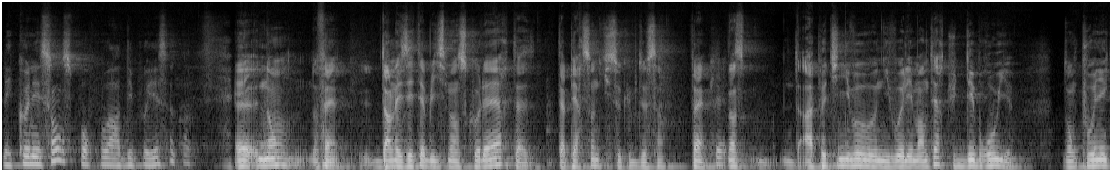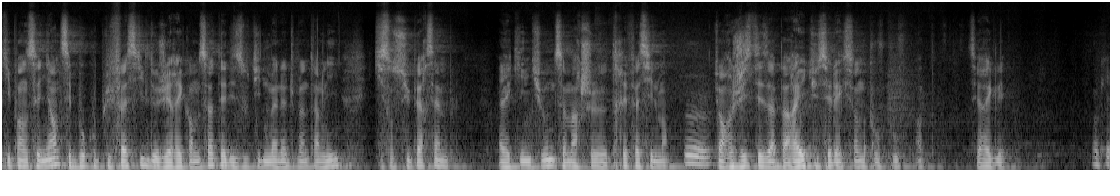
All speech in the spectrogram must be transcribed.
les connaissances pour pouvoir déployer ça. Quoi. Euh, non, enfin, dans les établissements scolaires, tu n'as personne qui s'occupe de ça. Enfin, dans à petit niveau, au niveau élémentaire, tu te débrouilles. Donc pour une équipe enseignante, c'est beaucoup plus facile de gérer comme ça. Tu as des outils de management en ligne qui sont super simples. Avec Intune, ça marche très facilement. Tu enregistres tes appareils, tu sélectionnes, pouf pouf, hop, c'est réglé. Ok.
